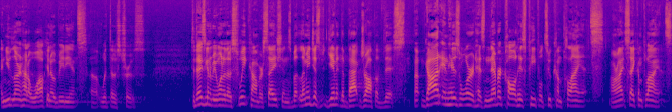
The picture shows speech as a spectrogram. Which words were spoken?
and you learn how to walk in obedience uh, with those truths. Today's going to be one of those sweet conversations, but let me just give it the backdrop of this. Uh, God, in His Word, has never called His people to compliance. All right, say compliance.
